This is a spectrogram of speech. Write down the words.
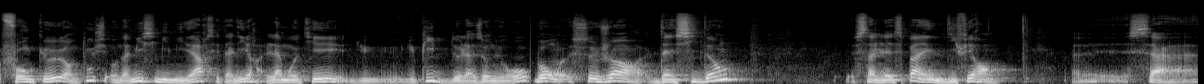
font que, en tout, on a mis 6 000 milliards, c'est-à-dire la moitié du, PIB de la zone euro. Bon, ce genre d'incident, ça ne laisse pas indifférent. Euh, ça,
